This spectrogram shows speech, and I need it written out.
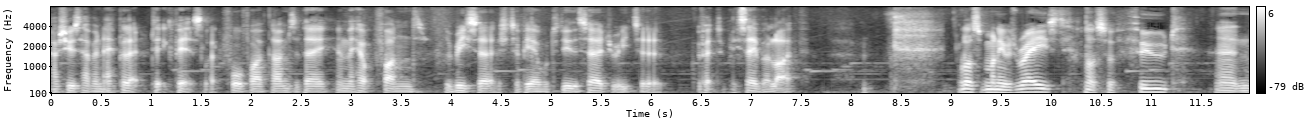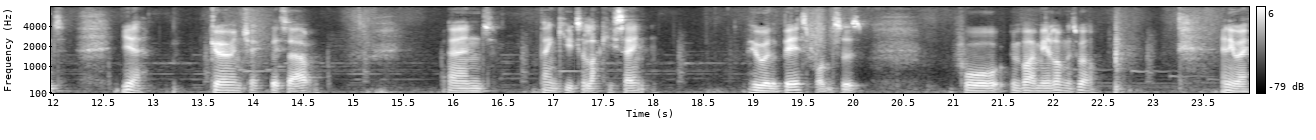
how she was having epileptic fits like four or five times a day, and they helped fund the research to be able to do the surgery to effectively save her life. Lots of money was raised, lots of food, and yeah, go and check this out. And thank you to Lucky Saint who are the beer sponsors, for inviting me along as well. Anyway,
